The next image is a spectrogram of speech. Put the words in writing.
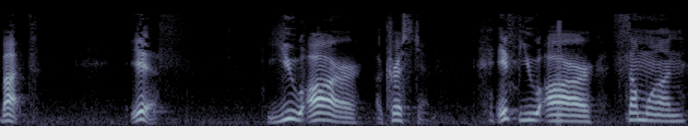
but, if you are a Christian, if you are someone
